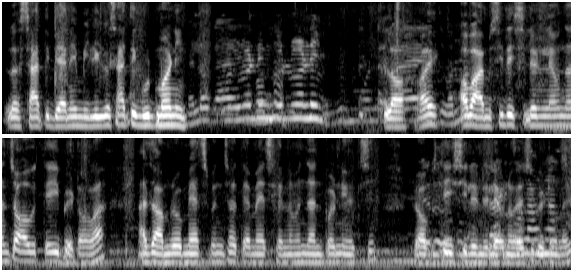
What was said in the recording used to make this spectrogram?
ल साथी बिहानै मिलेको। साथी गुड मर्निङ ल है अब हामी सिधै सिलिन्डर ल्याउनु जान्छौँ। अब त्यही भेटौँला आज हाम्रो म्याच पनि छ त्यहाँ म्याच खेल्न पनि जानुपर्ने हो एकछिन। र अब त्यही सिलिन्डर ल्याउनु गएपछि भेटौँला है।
